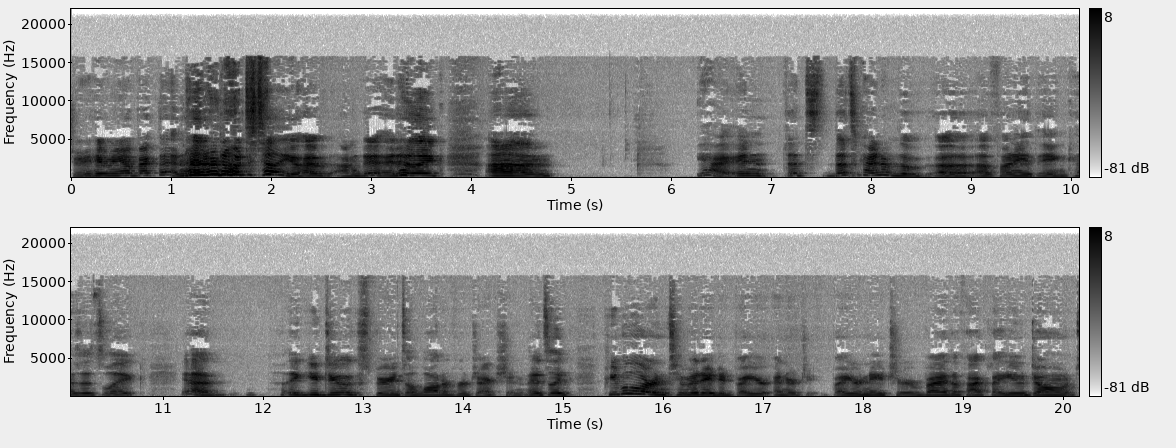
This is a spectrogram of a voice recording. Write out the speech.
should have hit me up back then. I don't know what to tell you. I'm I'm good. like, um, yeah, and that's that's kind of the uh, a funny thing because it's like, yeah, like you do experience a lot of rejection. It's like people are intimidated by your energy, by your nature, by the fact that you don't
